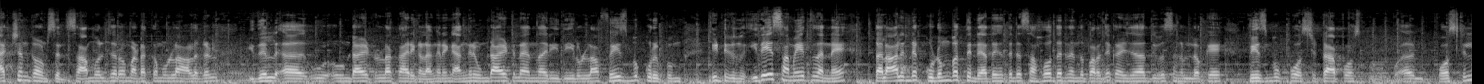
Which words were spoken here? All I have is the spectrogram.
ആക്ഷൻ കൗൺസിൽ സാമുൽ ജെറോം അടക്കമുള്ള ആളുകൾ ഇതിൽ ഉണ്ടായിട്ടുള്ള കാര്യങ്ങൾ അങ്ങനെ അങ്ങനെ ഉണ്ടായിട്ടില്ല എന്ന രീതിയിലുള്ള ഫേസ്ബുക്ക് കുറിപ്പും ഇട്ടിരുന്നു. ഇതേ സമയത്ത് തന്നെ തലാലിന്റെ കുടുംബത്തിന്റെ അദ്ദേഹത്തിന്റെ സഹോദരൻ എന്ന് പറഞ്ഞ് കഴിഞ്ഞ ദിവസങ്ങളിലൊക്കെ ഫേസ്ബുക്ക് പോസ്റ്റ് ഇട്ട് ആ പോസ്റ്റ് പോസ്റ്റിൽ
